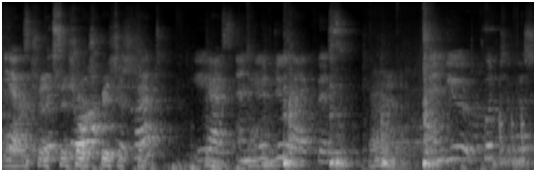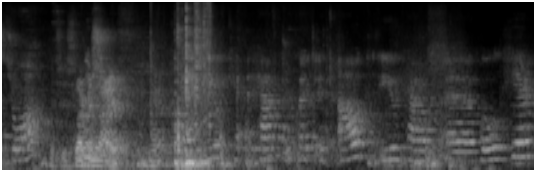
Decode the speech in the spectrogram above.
Or Yes, it's, the it's straw short pieces. to cut. Yes, and you do like this, Yeah. You put the straw, It's, like a knife. Yeah. and you have to cut it out. You have a hole here.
